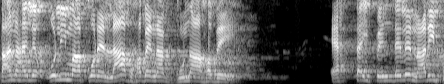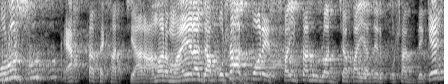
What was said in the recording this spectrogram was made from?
তা না হলে অলিমা করে লাভ হবে না গুণা হবে। একটাই পেন্ডেলে নারী পুরুষ একসাথে খাচ্ছে। আর আমার মায়েরা যা পোশাক পরে, শয়তানু লজ্জা পায় এদের পোশাক দেখে।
